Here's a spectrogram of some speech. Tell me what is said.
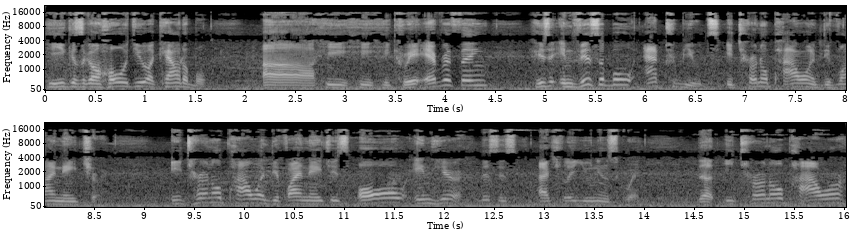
he is gonna hold you accountable. Uh, he he he create everything his invisible attributes, eternal power and divine nature. Eternal power and divine nature is all in here. This is actually Union Square. The eternal power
